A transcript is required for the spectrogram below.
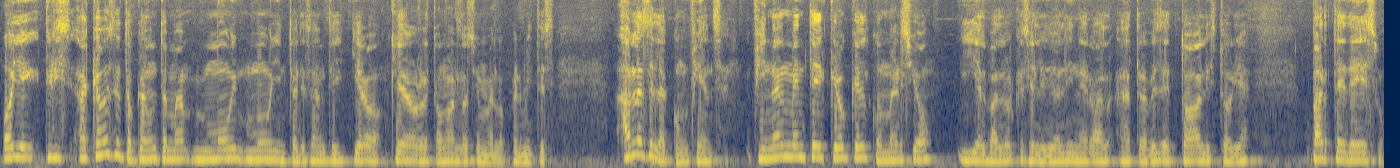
Oye, Cris, acabas de tocar un tema muy, muy interesante y quiero, quiero retomarlo si me lo permites. Hablas de la confianza. Finalmente creo que el comercio y el valor que se le dio al dinero a, través de toda la historia, parte de eso,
